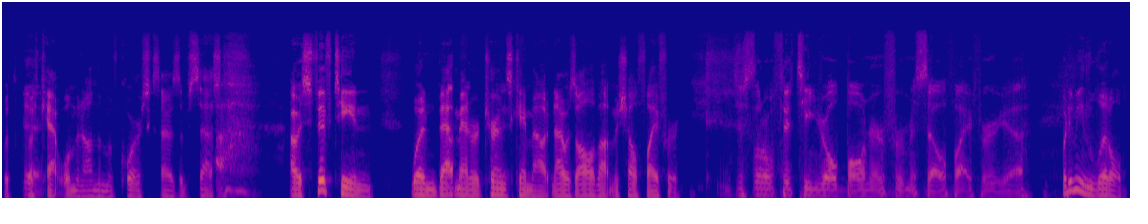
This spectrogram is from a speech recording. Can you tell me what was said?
with with Catwoman on them, of course, because I was obsessed. Ah, I was 15 when Batman Returns came out, and I was all about Michelle Pfeiffer. just a little fifteen-year-old boner for Michelle Pfeiffer. Yeah. What do you mean little?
